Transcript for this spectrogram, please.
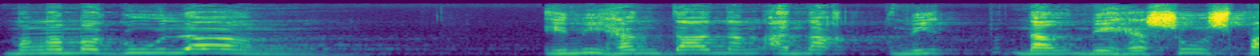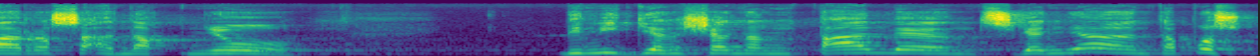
Mga magulang, inihanda ng anak ni, ng, ni Jesus para sa anak nyo. Binigyan siya ng talents, ganyan. Tapos,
